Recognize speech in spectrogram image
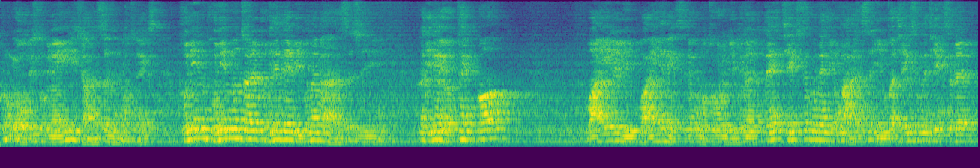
그런 게 어딨어 그냥 1이지? 안 쓰는 거지. X? 본인 본인 문자를 본인에 대해 미분하면 안 쓰지. 그러니까 니네가 여태껏 y를 미, y는 x제곱 어쩌고를 미분할 때 dx분의 이런 거안 쓴 이유가 dx분의 dx를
